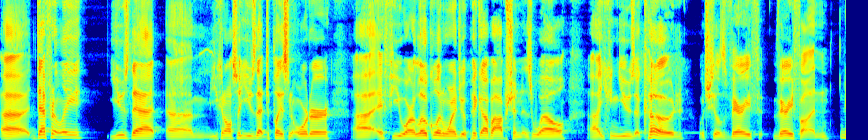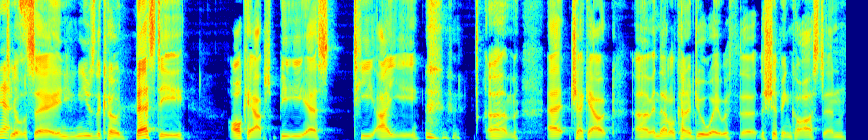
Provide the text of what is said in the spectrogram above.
uh, definitely use that. Um, you can also use that to place an order. Uh, if you are local and want to do a pickup option as well, uh, you can use a code, which feels very, very fun to be able to say. And you can use the code BESTIE, all caps, B E S T I E, um, at checkout. Um, and that'll kind of do away with the, the shipping cost and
